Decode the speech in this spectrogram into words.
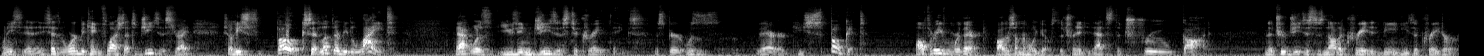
when he, he says the Word became flesh, that's Jesus, right? So he spoke, said, Let there be light. That was using Jesus to create things. The Spirit was there. He spoke it. All three of them were there Father, Son, and Holy Ghost, the Trinity. That's the true God. And the true Jesus is not a created being, he's a creator.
